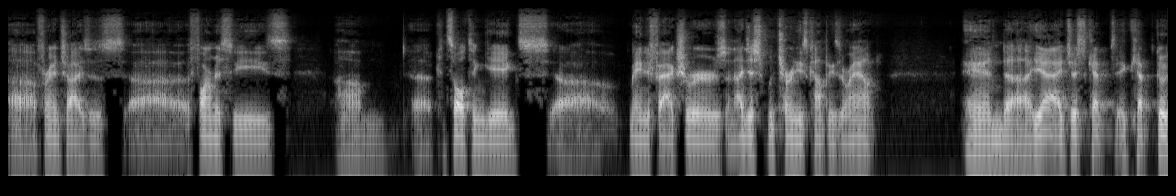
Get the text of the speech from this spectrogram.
uh, franchises, uh, pharmacies, um, uh, consulting gigs, uh, manufacturers, and I just would turn these companies around and uh, yeah, it just kept it kept go,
